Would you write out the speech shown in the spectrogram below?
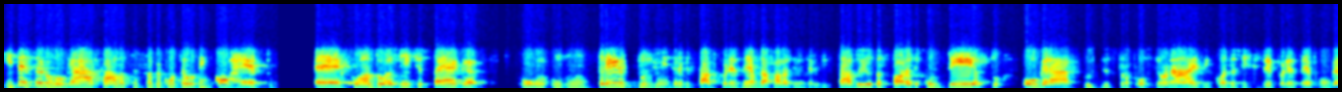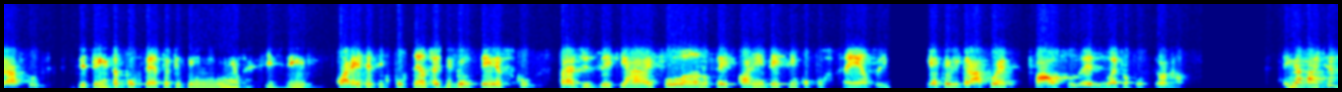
Em terceiro lugar, fala-se sobre conteúdo incorreto. É, quando a gente pega um, um, trecho de um entrevistado, por exemplo, da fala de um entrevistado, e usa fora de contexto, ou gráficos desproporcionais, enquanto a gente vê, por exemplo, um gráfico de 30% é pequenininho e de 45% é gigantesco, para dizer que ah, fulano fez 45%, e aquele gráfico é falso, né? ele não é proporcional. E a partir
